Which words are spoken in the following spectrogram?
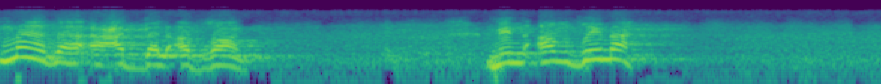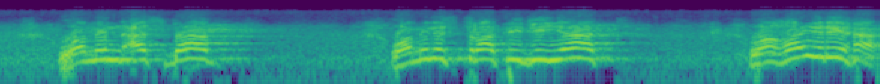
ماذا أعد الأفغان؟ من أنظمة ومن أسباب ومن استراتيجيات وغيرها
